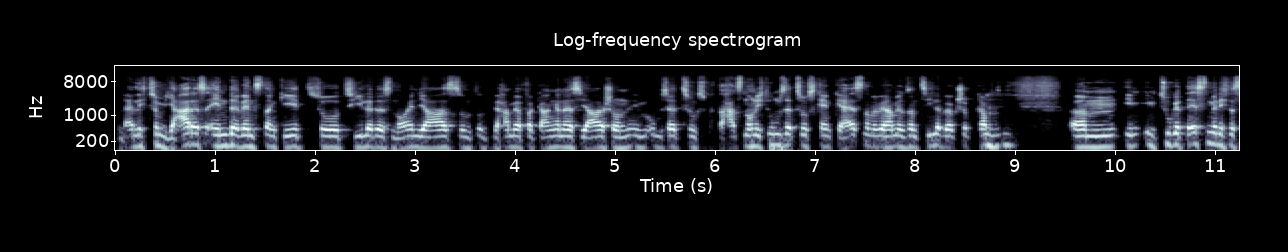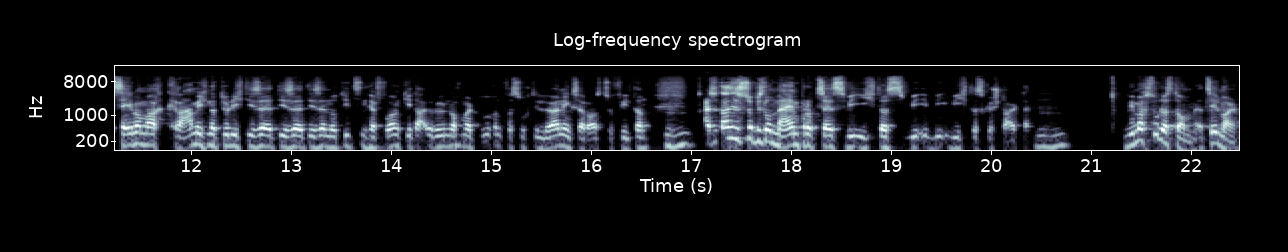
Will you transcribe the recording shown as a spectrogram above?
Und eigentlich zum Jahresende, wenn es dann geht, so Ziele des neuen Jahres und, und wir haben ja vergangenes Jahr schon im Umsetzungs, da hat es noch nicht Umsetzungscamp geheißen, aber wir haben ja unseren Ziele-Workshop gehabt. Mhm. Ähm, im, Im Zuge dessen, wenn ich das selber mache, kram ich natürlich diese, diese, diese Notizen hervor und gehe da nochmal durch und versuche die Learnings herauszufiltern. Mhm. Also das ist so ein bisschen mein Prozess, wie ich das, wie, wie, wie ich das gestalte. Mhm. Wie machst du das, Tom? Erzähl mal.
